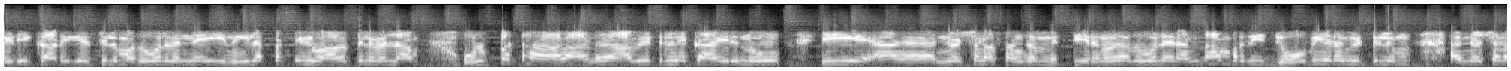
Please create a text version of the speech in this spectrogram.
ഐ ഡി കാർഡ് കേസിലും അതുപോലെ തന്നെ ഈ നീലപ്പെട്ടി വിവാദത്തിലുമെല്ലാം ഉൾപ്പെട്ട ആളാണ്. ആ വീട്ടിലേക്കായിരുന്നു ഈ അന്വേഷണ സംഘം എത്തിയിരുന്നത്. അതുപോലെ രണ്ടാം പ്രതി ജോബിയുടെ വീട്ടിലും അന്വേഷണ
